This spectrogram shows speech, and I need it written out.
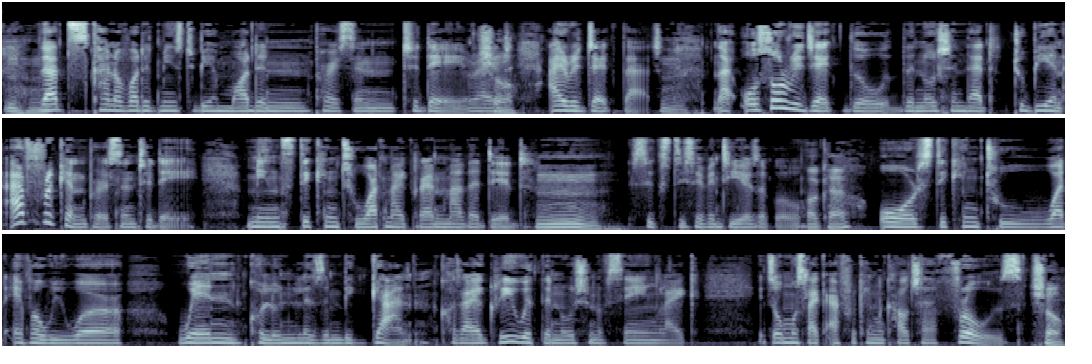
Mm-hmm. That's kind of what it means to be a modern person today, right? Sure. I reject that. Mm. I also reject though the notion that to be an African person today means sticking to what my grandmother did mm. 60, 70 years ago. Okay. Or sticking to whatever we were when colonialism began. Cause I agree with the notion of saying like, it's almost like African culture froze Sure.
